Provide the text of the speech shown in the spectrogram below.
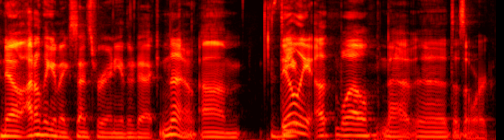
No, I don't think it makes sense for any other deck. No, Um, the only uh, well, no, no, it doesn't work.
